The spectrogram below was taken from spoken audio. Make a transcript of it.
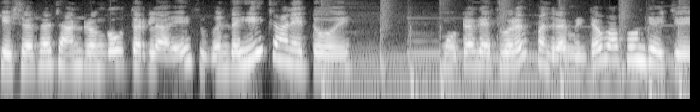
केशराचा छान रंग उतरला आहे. सुगंधही छान येतोय. मोठ्या गॅसवरच पंधरा मिनिटं वाफवून घ्यायचे.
